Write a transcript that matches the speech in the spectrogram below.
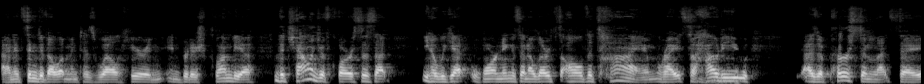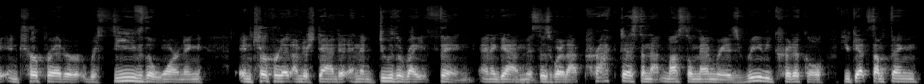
and it's in development as well here in, in British Columbia. The challenge, of course, is that, you know, we get warnings and alerts all the time, right? So how do mm-hmm. you, as a person, let's say, interpret or receive the warning interpret it, understand it, and then do the right thing. And again, this is where that practice and that muscle memory is really critical. If you get something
